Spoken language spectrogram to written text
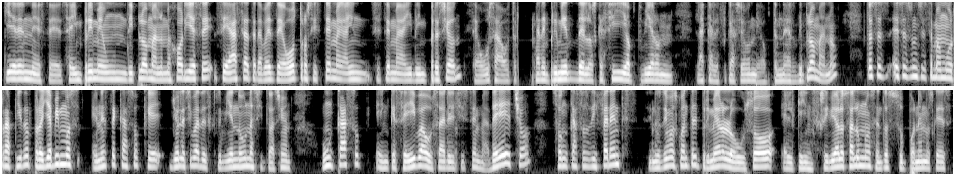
quieren, este, se imprime un diploma, a lo mejor, y ese se hace a través de otro sistema, hay un sistema ahí de impresión, se usa otro para imprimir de los que sí obtuvieron la calificación de obtener diploma, ¿no? Entonces, ese es un sistema muy rápido, pero ya vimos en este caso que yo les iba describiendo una situación, un caso en que se iba a usar el sistema. De hecho, son casos diferentes. Si nos dimos cuenta, el primero lo usó el que inscribió a los alumnos, entonces suponemos que es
